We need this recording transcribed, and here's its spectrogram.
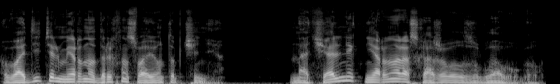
Водитель мерно дрых на своем топчине. Начальник нервно расхаживал из угла в угол.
